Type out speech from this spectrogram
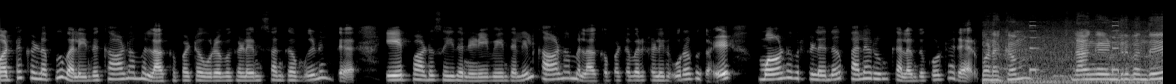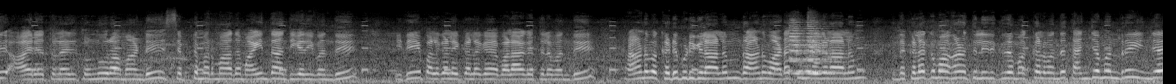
மட்டக்களப்பு வலைந்து காணாமல் ஆக்கப்பட்ட உறவுகளின் சங்கம் இணைந்து ஏற்பாடு செய்த நினைவேந்தலில் காணாமல் ஆக்கப்பட்டவர்களின் உறவுகள் மாணவர்கள் என பலரும் கலந்து கொண்டனர். வணக்கம். நாங்கள் இன்று வந்து ஆயிரத்தி தொள்ளாயிரத்தி தொண்ணூறாம் ஆண்டு செப்டம்பர் மாதம் ஐந்தாம் தேதி வந்து இதே பல்கலைக்கழக வளாகத்தில் வந்து இராணுவ கடுபிடிகளாலும் இராணுவ அடக்குமுறைகளாலும் இந்த கிழக்கு மாகாணத்தில் இருக்கிற மக்கள் வந்து தஞ்சமன்று இங்கே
